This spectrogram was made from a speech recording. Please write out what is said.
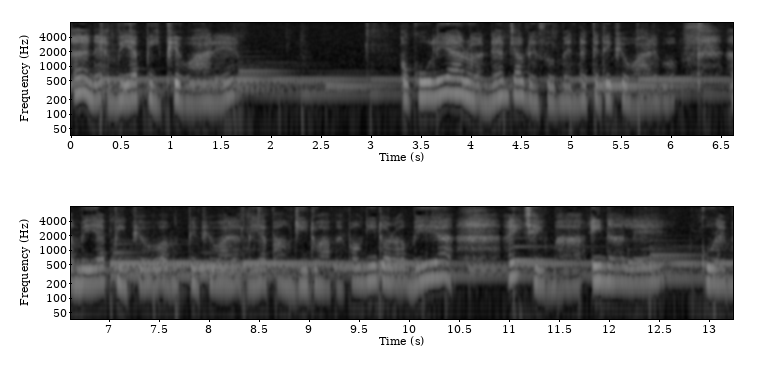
အဲ့ဒါနဲ့အမေကပီဖြစ်သွားတယ်အကိုလေးကတော့အနမ်းပြောက်တယ်ဆိုပေမဲ့ negative ဖြစ်သွားတယ်ပေါ့အမေကပီဖြစ်ပီဖြစ်သွားတယ်အမေကဖောင်ကြီးသွားမယ်ဖောင်ကြီးတော့အမေကအဲ့ဒီချိန်မှာအိမ်နာလဲ ကိုယ်တိုင်မ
